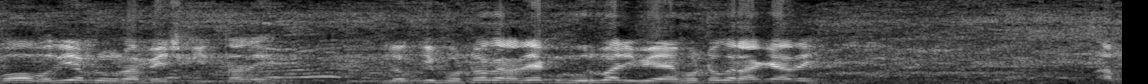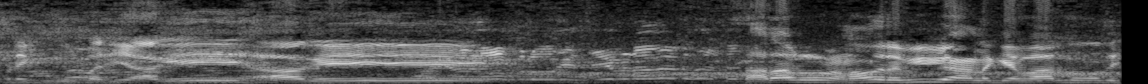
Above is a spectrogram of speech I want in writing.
ਬਹੁਤ ਵਧੀਆ ਪ੍ਰੋਗਰਾਮ ਪੇਸ਼ ਕੀਤਾ ਤੇ। ਲੋਕੀ ਫੋਟੋ ਕਰਾਉਂਦੇ ਆ ਕਬੂਰ ਭਾਜੀ ਵੀ ਆਏ ਫੋਟੋ ਕਰਾ ਕੇ ਆਦੇ। ਆਪਣੇ ਕਬੂਰ ਭਾਜੀ ਆ ਗਏ ਆ ਗਏ। ਲੋਕ ਇੱਥੇ ਬਣਾਵੇ ਸਾਰਾ ਪ੍ਰੋਗਰਾਮ ਆਉਣਾ ਰਵੀ ਵੀ ਆਣ ਲੱਗਿਆ ਬਾਹਰ ਨੂੰ ਉਹਦੇ।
